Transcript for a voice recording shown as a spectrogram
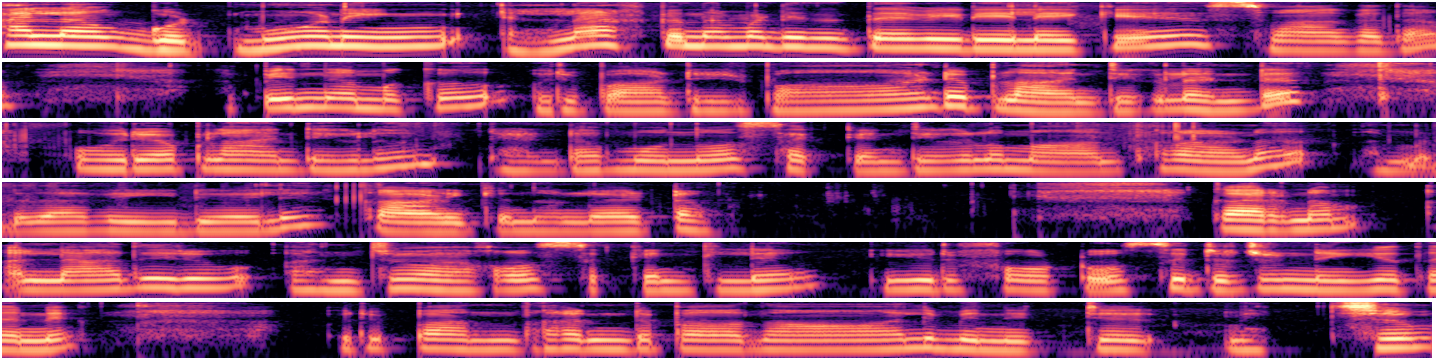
ഹലോ ഗുഡ് മോർണിംഗ്. എല്ലാവർക്കും നമ്മുടെ ഇന്നത്തെ വീഡിയോയിലേക്ക് സ്വാഗതം. അപ്പം ഇന്ന് നമുക്ക് ഒരുപാട് ഒരുപാട് പ്ലാന്റുകളുണ്ട്. ഓരോ പ്ലാന്റുകളും രണ്ടോ മൂന്നോ സെക്കൻഡുകൾ മാത്രമാണ് നമ്മുടെ ആ വീഡിയോയിൽ കാണിക്കുന്നുള്ളൂ കേട്ടോ. കാരണം അല്ലാതെ ഒരു അഞ്ചോ ആറോ സെക്കൻഡിൽ ഈ ഒരു ഫോട്ടോസ് ഇട്ടിട്ടുണ്ടെങ്കിൽ തന്നെ ഒരു പന്ത്രണ്ട് പതിനാല് മിനിറ്റ് മിച്ചം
